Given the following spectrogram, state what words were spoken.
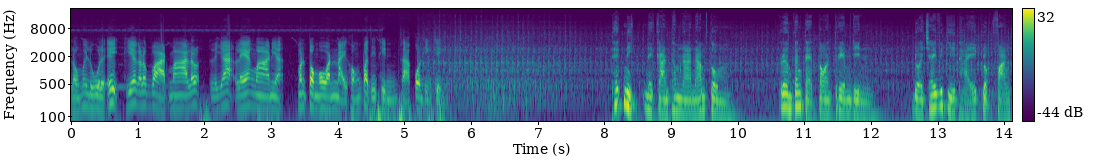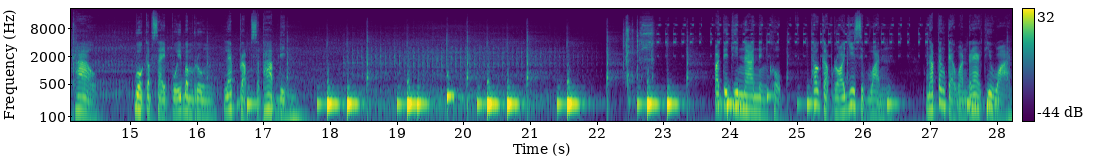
เราไม่รู้เลยเอ้ยเพี้ยกระบาดมาแล้วระยะแล้งมาเนี่ยมันตรงกับวันไหนของปฏิทินสากลจริง ๆ เทคนิคในการทำนาน้ำตม เริ่มตั้งแต่ตอนเตรียมดิน โดยใช้วิธีไถกลบฟางข้าว บวกกับใส่ปุ๋ยบำรุง และปรับสภาพดิน ปฏิทินนาหนึ่งขบ เท่ากับ 120 วัน นับตั้งแต่วันแรกที่หวาน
